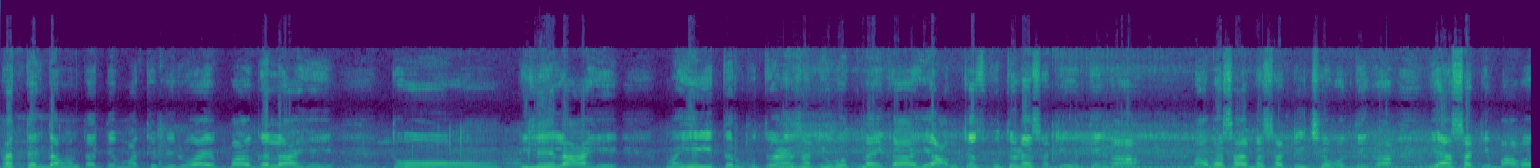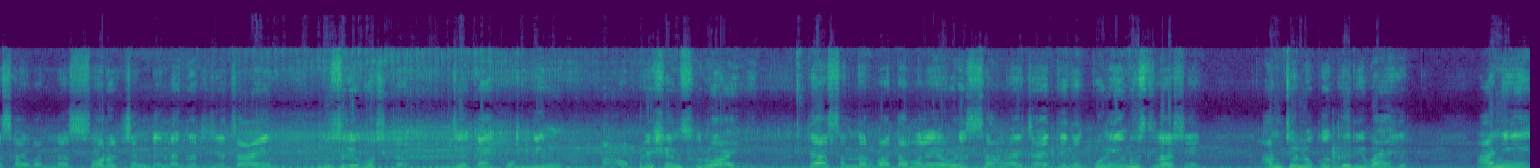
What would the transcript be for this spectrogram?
प्रत्येकदा म्हणतात ते माथेबिरू आहे पागल आहे तो पिलेला आहे. मग हे इतर पुतळ्यासाठी होत नाही का? हे आमच्याच पुतळ्यासाठी होते का? बाबासाहेबासाठीच हे होते का? यासाठी बाबासाहेबांना संरक्षण देणं गरजेचं आहे. दुसरी गोष्ट जे काही कोम्बिंग ऑपरेशन सुरू आहे त्या संदर्भात आम्हाला एवढंच सांगायचं आहे. ते कोणीही घुसलं असेल. आमचे लोक गरीब आहेत आणि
